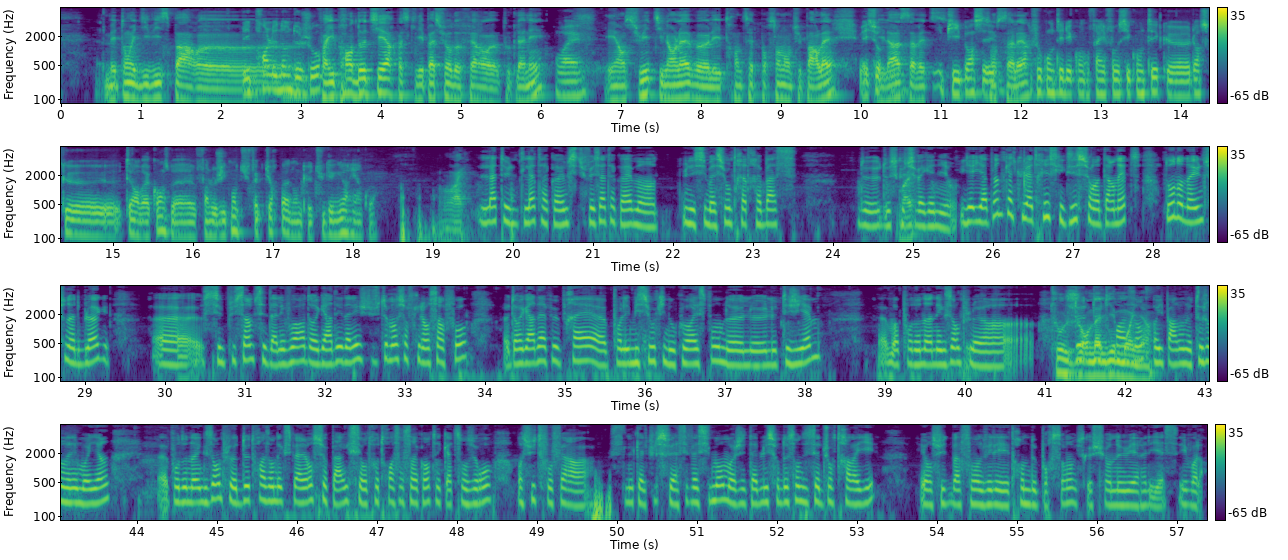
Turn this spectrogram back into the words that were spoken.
Mettons, il divise par. euh, Il prend le nombre de jours. Enfin, il prend deux tiers parce qu'il est pas sûr de faire euh, toute l'année. Ouais. Et ensuite, il enlève euh, les 37% dont tu parlais. Mais sur... Et là, ça va être Et puis pense, son salaire. il faut compter les, enfin il faut aussi compter que lorsque t'es en vacances, bah, enfin logiquement tu factures pas, donc tu gagnes rien quoi. Ouais. Là, t'as une, là, t'as quand même, si tu fais ça, t'as quand même un- une estimation très très basse de, de ce que Ouais. tu vas gagner. hein. Il y, a, il y a plein de calculatrices qui existent sur Internet. Nous, on en a une sur notre blog. Euh, c'est le plus simple, c'est d'aller voir, de regarder, d'aller justement sur Freelance Info, euh, de regarder à peu près euh, pour les missions qui nous correspondent le, le, TJM. Euh, moi, pour donner un exemple, un, Taux deux- journalier deux, moyen. Ans, oui, pardon, le taux journalier moyen. Euh, pour donner un exemple, 2-3 ans d'expérience sur Paris, c'est entre 350 et 400 euros. Ensuite, faut faire euh, le calcul se fait assez facilement. Moi, j'ai établi sur 217 jours travaillés. Et ensuite, bah, faut enlever les 32% parce que je suis en EURLIS. Et voilà.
